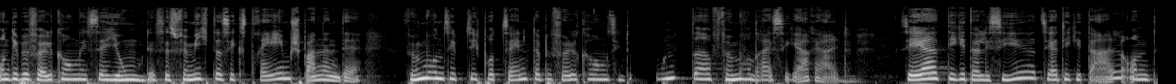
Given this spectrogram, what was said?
Und die Bevölkerung ist sehr jung. Das ist für mich das extrem Spannende. 75 Prozent der Bevölkerung sind unter 35 Jahre alt. Sehr digitalisiert, sehr digital und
